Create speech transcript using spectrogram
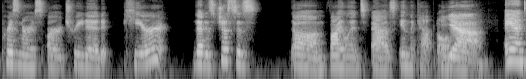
prisoners are treated here that is just as um, violent as in the Capitol. Yeah, And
